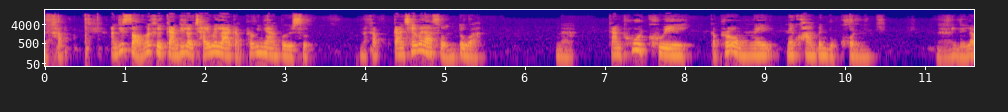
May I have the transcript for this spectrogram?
นะครับ อันที่สองก็คือการที่เราใช้เวลากับพระวิญญาณบริสุทธิ์นะครับ การใช้เวลาส่วนตัวนะการพูดคุยกับพระองค์ในในความเป็นบุคคลนะหรือเรา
